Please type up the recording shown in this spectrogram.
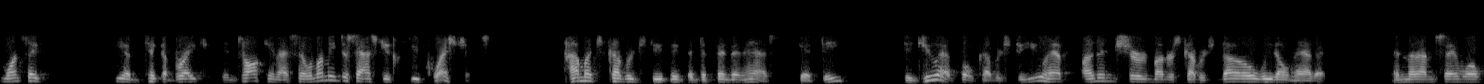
once they you know take a break in talking, I say, well, let me just ask you a few questions. How much coverage do you think the defendant has? 50. Did you have full coverage? Do you have uninsured motorist coverage? No, we don't have it. And then I'm saying, well,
